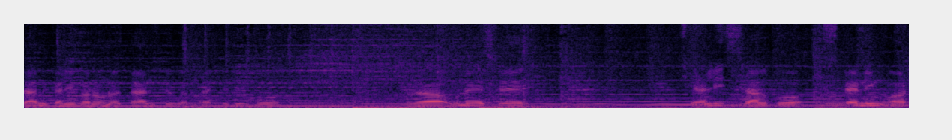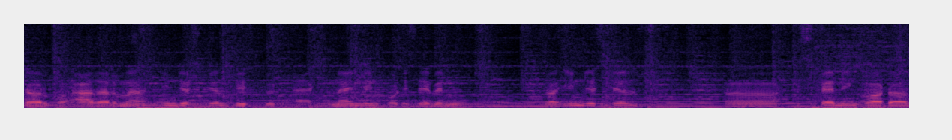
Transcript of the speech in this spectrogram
जानकारी गराउन चाहन्छु भन्दाखेरिको। र उन्नाइस सय छ्यालिस सालको स्ट्यान्डिङ अर्डरको आधारमा industrial dispute act nineteen forty seven र industrial standing order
